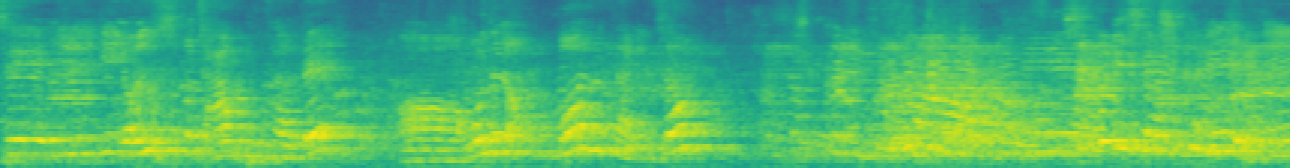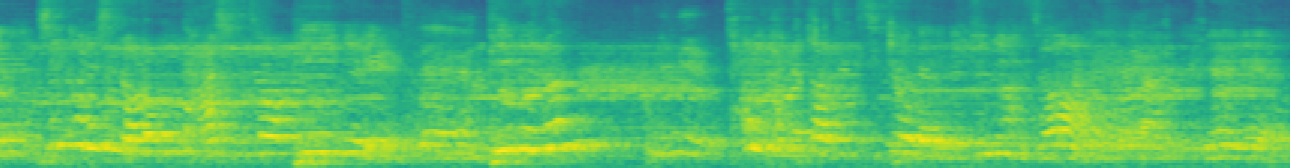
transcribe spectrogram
제1기 연수부 자원봉사대 어, 오늘 뭐 하는 날이죠? 시크릿이요 시크릿 시크릿이 여러분 다 아시죠? 비밀 네. 비밀은 처음 갈 때까지 지켜야 되는 게 비밀이죠 예예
